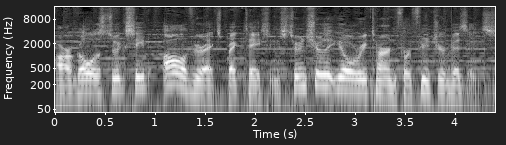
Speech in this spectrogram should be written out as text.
Our goal is to exceed all of your expectations to ensure that you'll return for future visits.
